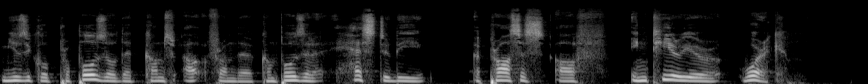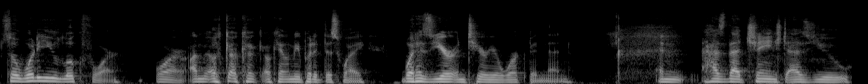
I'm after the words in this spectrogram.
musical proposal that comes out from the composer has to be a process of interior work. So, what do you look for? Or, I mean, okay, okay, okay, let me put it this way: What has your interior work been then? And has that changed as you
